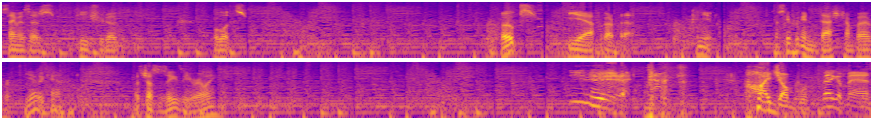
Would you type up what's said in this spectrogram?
Same as those pea shooter bullets. Oops. Yeah, I forgot about that. Can you... Let's see if we can dash jump over it. Yeah, we can. That's just as easy, really. Yeah! High jump with Mega Man!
